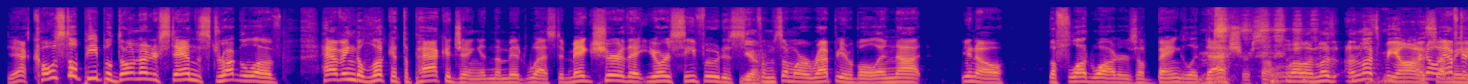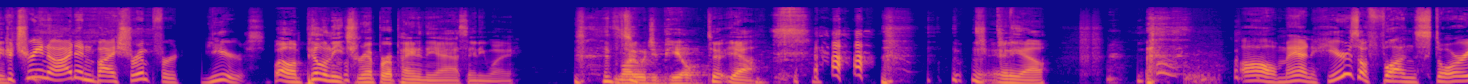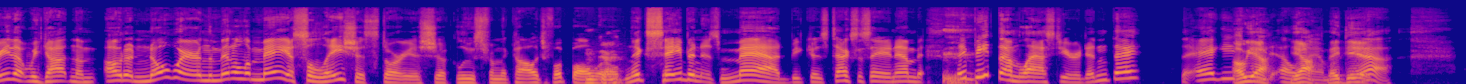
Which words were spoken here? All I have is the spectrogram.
Yeah, coastal people don't understand the struggle of having to look at the packaging in the Midwest and make sure that your seafood is Yeah. from somewhere reputable and not, you know, the floodwaters of Bangladesh or something. Well, and let's and let's be I honest. know I, after mean, Katrina, I didn't buy shrimp for years. well, and peel and eat shrimp are a pain in the ass anyway. Why would you peel? too- yeah. Anyhow, Oh man, here's a fun story that we got in the out of nowhere in the middle of May. A salacious story is shook loose from the college football Okay. world. Nick Saban is mad because Texas A&M they beat them last year, didn't they? The Aggies. Oh, yeah. Yeah, they did. Yeah.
